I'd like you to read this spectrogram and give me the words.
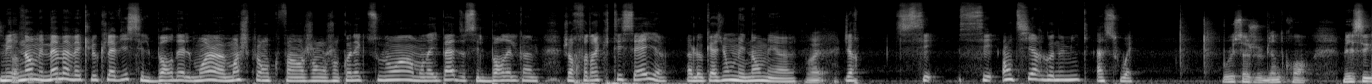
Mais pas non, faux mais même avec le clavier, c'est le bordel. Moi, euh, moi je peux, en- enfin, j'en, connecte souvent à mon iPad, c'est le bordel quand même. Genre, faudrait que t'essayes à l'occasion, mais non, mais euh, Ouais. c'est, c'est anti-ergonomique à souhait. Oui, ça je veux bien te croire. Mais c'est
